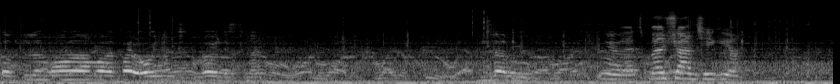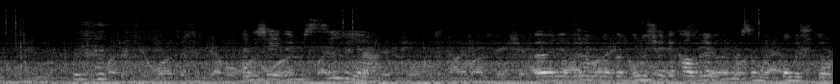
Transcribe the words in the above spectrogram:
Katılım Modern Warfare oynamıştım öylesine. Güzel oyun. Evet ben şu an çekiyorum. Hani şey demişsin ya. Onun adı? Bunu şöyle kaldırabilir misin bu konuştuğum?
